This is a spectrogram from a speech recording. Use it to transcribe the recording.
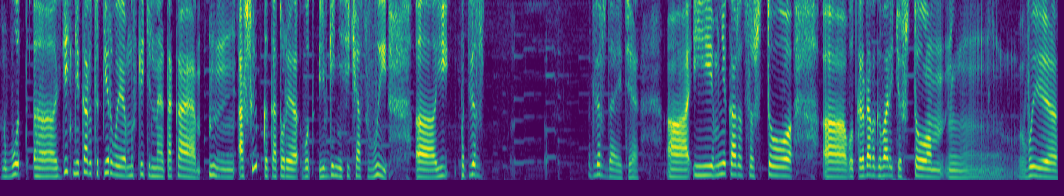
Вот э, здесь, мне кажется, первая мыслительная такая э, ошибка, которая, вот, Евгений, сейчас вы э, подтвержд... подтверждаете. Uh, и мне кажется, что uh, вот когда вы говорите, что вы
